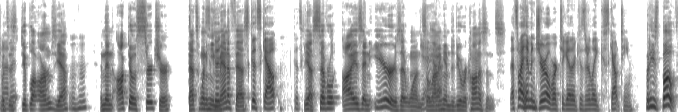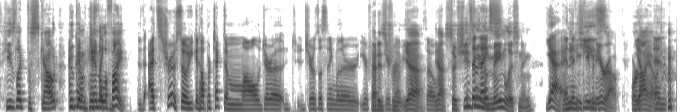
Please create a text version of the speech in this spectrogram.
with Got his it. Dupli-Arms, yeah. Mm-hmm. And then Octo Searcher, that's when It's he good- manifests, good scout. Good scout. yeah, several eyes and ears at once, allowing him to do reconnaissance. That's why him and Jiro work together because they're like scout team. But he's both. He's like the scout who know, can handle like- a fight. Th- It's true. So you could help protect him while Jiro J- Jiro's listening with her earphone. That is ear true. Yeah. So, yeah. So she's doing nice- the main listening, Yeah, and, and, he then can keep an ear out or Yep, an eye out, and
